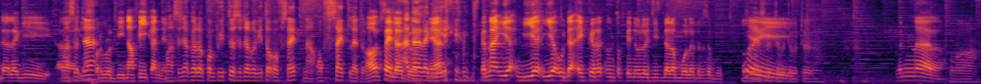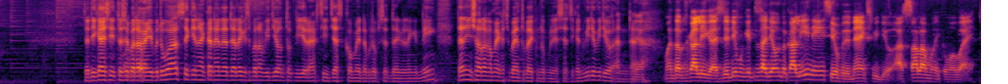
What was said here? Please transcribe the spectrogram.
ada lagi uh, Maksudnya- yang perlu dinafikan ya. Maksudnya kalau komputer sudah begitu offside, nah offside lah tuh. Offside lah tuh, Ada lagi. ya. Karena ia dia ia udah accurate untuk teknologi dalam bola tersebut. Yes, betul betul betul. Benar. Wah. Jadi guys itu sebarang kami berdua Sekian akan ada lagi sebarang video untuk di reaksi Just comment dan belum dari ini Dan insya Allah kami akan coba yang terbaik untuk merealisasikan video-video anda Ya, mantap sekali guys. Jadi mungkin itu saja untuk kali ini. See you for the next video. Assalamualaikum warahmatullahi wabarakatuh.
